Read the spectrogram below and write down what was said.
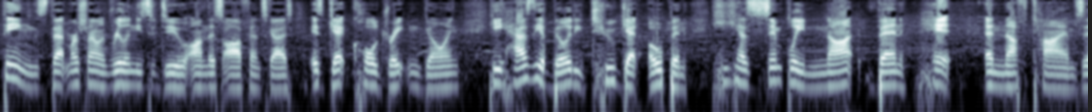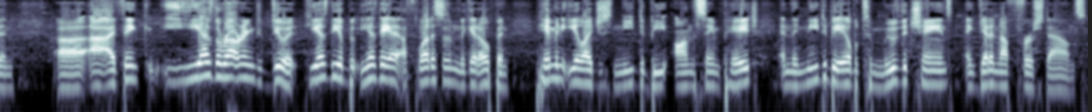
things that Mercer Island really needs to do on this offense, guys, is get Cole Drayton going. He has the ability to get open. He has simply not been hit enough times, and uh, I think he has the route running to do it. He has the he has the athleticism to get open. Him and Eli just need to be on the same page, and they need to be able to move the chains and get enough first downs.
